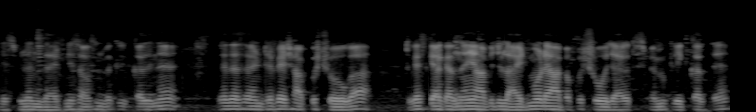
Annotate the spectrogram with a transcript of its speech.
डिस्प्ले एंड ब्राइटनेस ऑप्शन पर क्लिक कर देना है। इंटरफेस आपको शो होगा तो कैसे क्या करना है, यहाँ पे जो लाइट मोड है, यहाँ पे आपको शो हो जाएगा तो इस पर हम क्लिक करते हैं।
